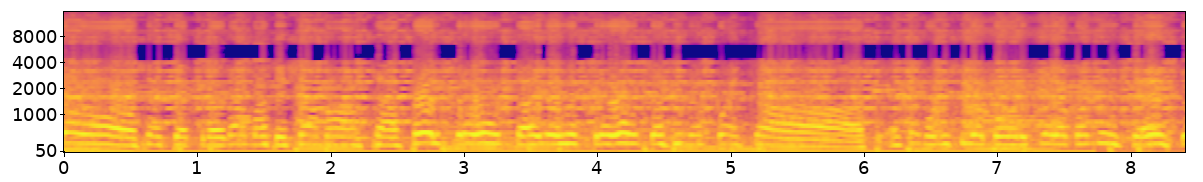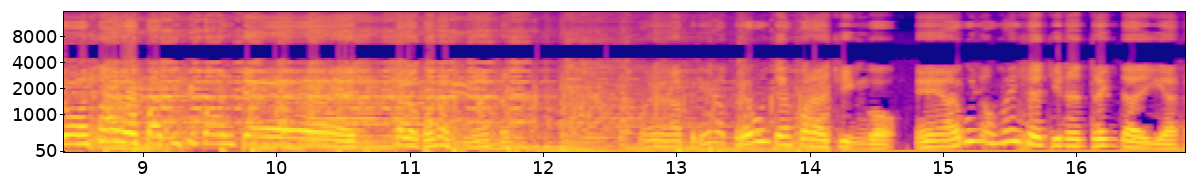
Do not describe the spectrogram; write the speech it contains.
todos, este programa se llama Zafol Pregunta y hoy es preguntas y respuestas. Está conducido por quien lo conduce. Estos son los participantes. Ya lo conocen, ¿no? Bueno, la primera pregunta es para Chingo. Eh, algunos meses tienen 30 días,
